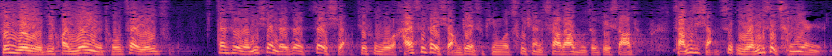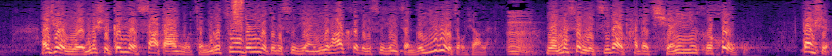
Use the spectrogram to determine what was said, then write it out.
中国有句话冤有头债有主。但是我们现在在在想，就是我还是在想电视屏幕出现的萨达姆这被杀的，咱们就想是我们是成年人，而且我们是跟着萨达姆整个中东的这个事件、伊拉克这个事件整个一路走下来。嗯，我们甚至知道它的前因和后果，但是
